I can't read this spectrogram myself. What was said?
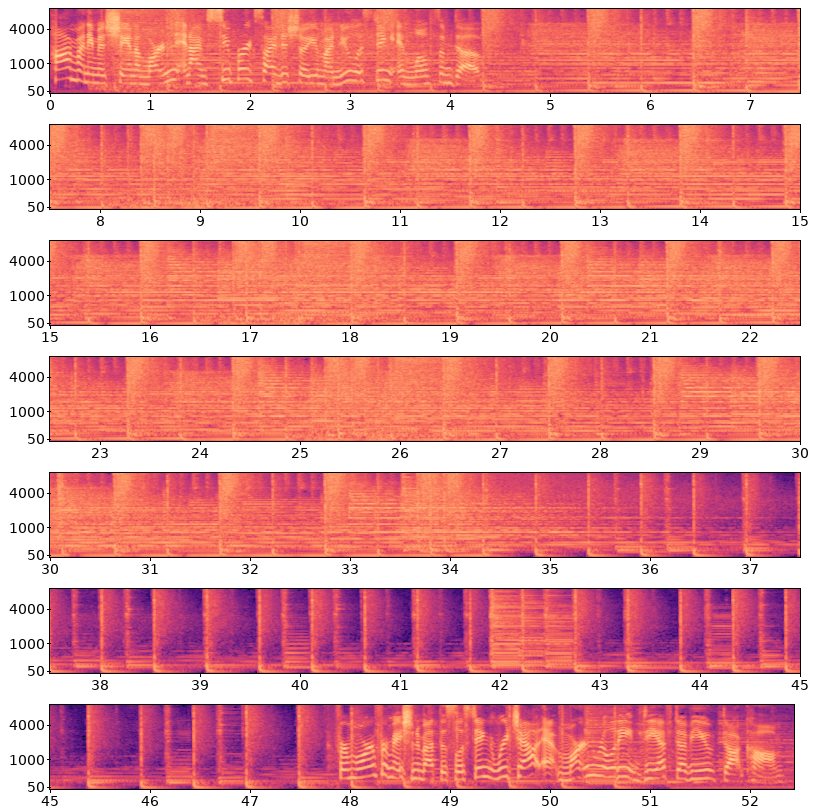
Hi, my name is Shanna Martin, and I'm super excited to show you my new listing in Lonesome Dove. For more information about this listing, reach out at martinrealtydfw.com.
